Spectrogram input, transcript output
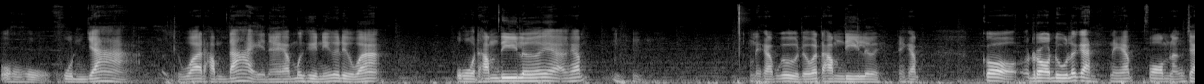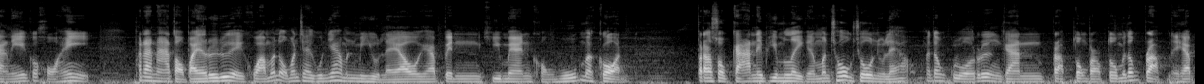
โอ้โห คุณย่า ถือว่าทำได้นะครับ เมื่อคืนนี้ก็ถือว่า โอ้โหทำดีเลยอะครับนะครับ ก็ถือว่าทำดีเลยนะครับ ก็รอดูแล้วกันนะครับ ฟอร์มหลังจากนี้ก็ขอให้ พัฒนาต่อไปเรื่อยๆ ความมั่นอกมั่นใจคุณย่ามันมีอยู่แล้วครับ เป็นคีย์แมนของวูฟมาก่อน ประสบการณ์ในพรีเมียร์ลีกเนี่ยมันโชคโชนอยู่แล้ว ไม่ต้องกลัวเรื่องการปรับตรงปรับตัวไม่ต้องปรับนะครับ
